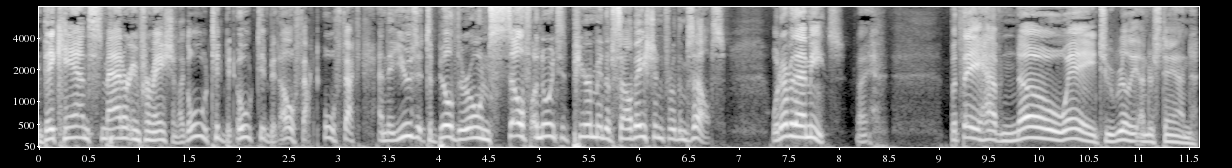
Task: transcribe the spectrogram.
they can smatter information like oh tidbit, oh tidbit, oh fact, oh fact, and they use it to build their own self-anointed pyramid of salvation for themselves, whatever that means, right? But they have no way to really understand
